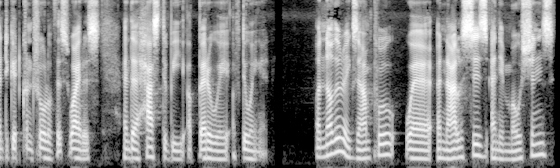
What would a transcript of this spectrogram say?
and to get control of this virus, and there has to be a better way of doing it. Another example where analysis and emotions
